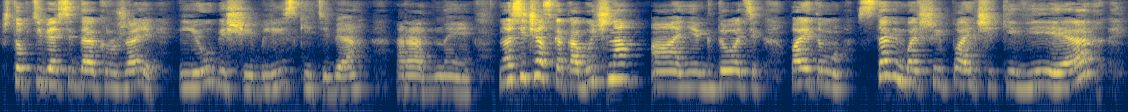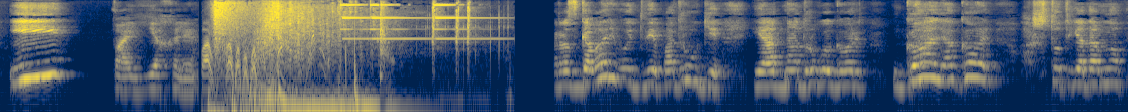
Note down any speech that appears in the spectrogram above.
чтоб тебя всегда окружали любящие, близкие тебя родные. Ну а сейчас, как обычно, анекдотик. Поэтому ставим большие пальчики вверх и поехали. Разговаривают две подруги, и одна другой говорит, Галя, Галь, а что-то я давно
